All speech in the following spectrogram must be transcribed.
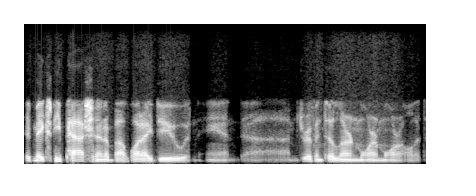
it makes me passionate about what I do, and and uh, I'm driven to learn more and more all the time.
